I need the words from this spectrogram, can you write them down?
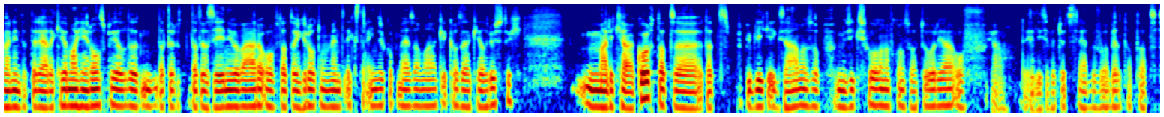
waarin dat er eigenlijk helemaal geen rol speelde dat er, dat er zenuwen waren of dat een groot moment extra indruk op mij zou maken. Ik was eigenlijk heel rustig. Maar ik ga akkoord dat, uh, dat publieke examens op muziekscholen of conservatoria of ja, de Elisabeth-wedstrijd bijvoorbeeld, dat dat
